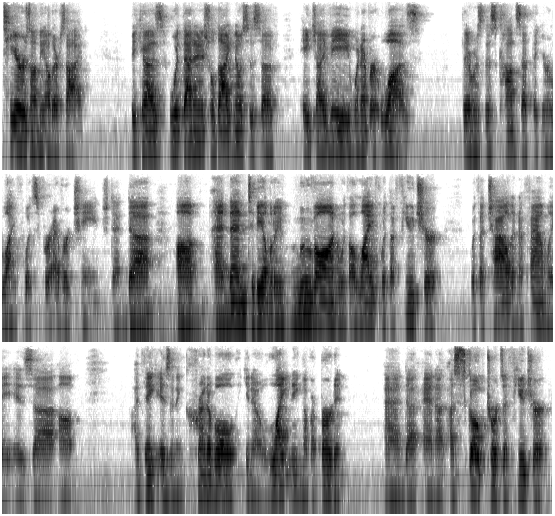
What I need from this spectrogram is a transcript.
tears on the other side. Because with that initial diagnosis of HIV, whenever it was, there was this concept that your life was forever changed. And, uh, um, and then to be able to move on with a life, with a future, with a child and a family is, uh, um, I think, is an incredible, you know, lightening of a burden and uh, and a, a, scope towards a future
